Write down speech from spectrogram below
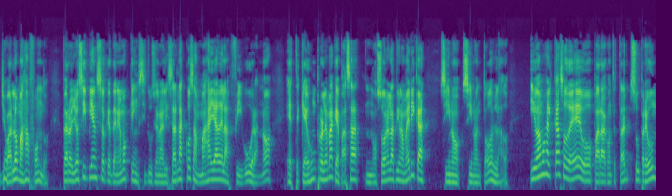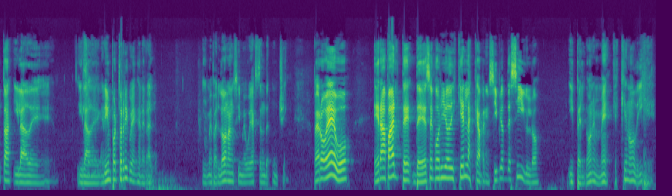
llevarlo más a fondo. Pero yo sí pienso que tenemos que institucionalizar las cosas más allá de las figuras, ¿no? Este, que es un problema que pasa no solo en Latinoamérica, sino, sino en todos lados. Y vamos al caso de Evo para contestar su pregunta y la de, y la de Green Puerto Rico y en general. Y me perdonan si me voy a extender un ching. Pero Evo era parte de ese corrillo de izquierdas que a principios de siglo, y perdónenme, que es que no dije,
